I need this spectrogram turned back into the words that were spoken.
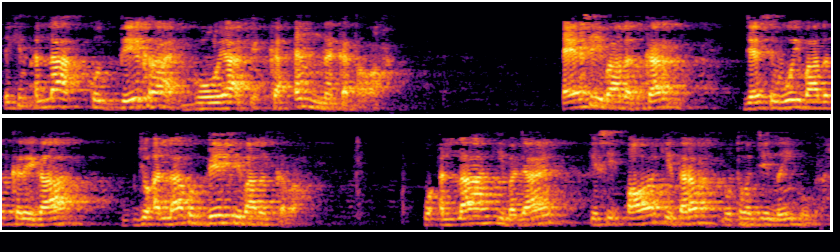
لیکن اللہ کو دیکھ رہا ہے گویا کہ ایسی عبادت کر جیسے وہ عبادت کرے گا جو اللہ کو دیکھ عبادت کر رہا وہ اللہ کی بجائے کسی اور کی طرف متوجہ نہیں ہوگا۔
